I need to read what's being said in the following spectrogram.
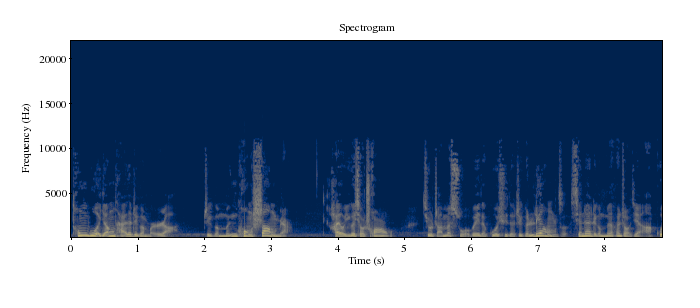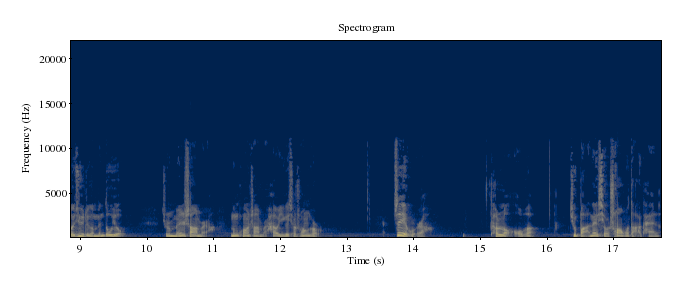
通过阳台的这个门啊，这个门框上面还有一个小窗户。就是咱们所谓的过去的这个亮字，现在这个门很少见啊。过去这个门都有，就是门上面啊，门框上面还有一个小窗口。这会儿啊，他老婆就把那小窗户打开了，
